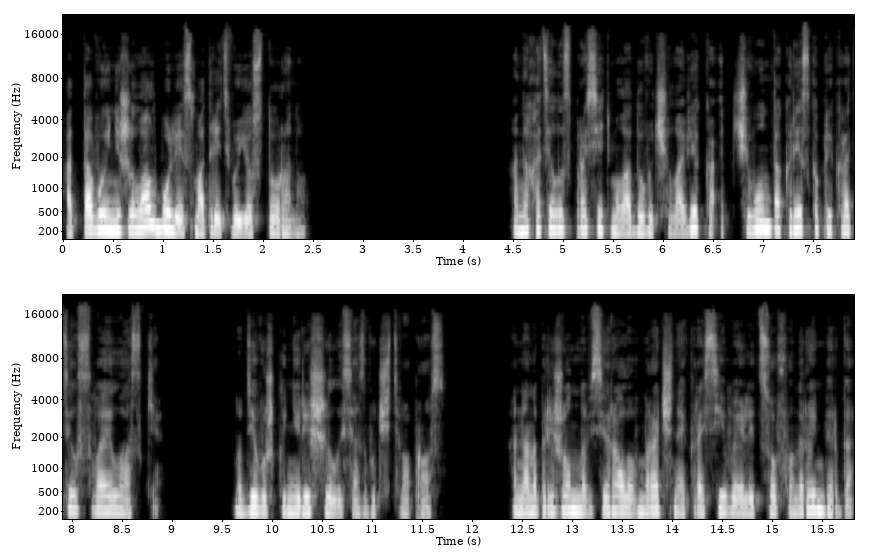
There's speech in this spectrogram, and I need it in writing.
оттого и не желал более смотреть в ее сторону. Она хотела спросить молодого человека, отчего он так резко прекратил свои ласки. Но девушка не решилась озвучить вопрос. Она напряженно взирала в мрачное красивое лицо фон Ремберга,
